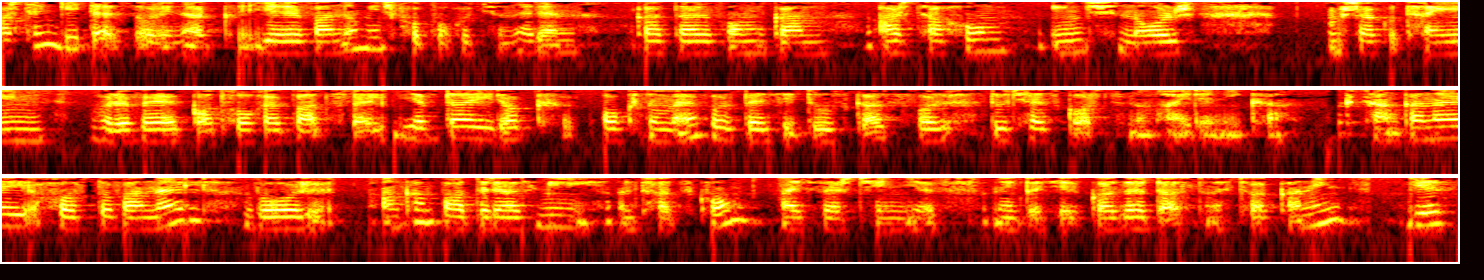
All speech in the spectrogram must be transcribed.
արդեն գիտես, օրինակ Երևանում ինչ փոփոխություններ են կատարվում կամ Արցախում ինչ նոր մշակութային որևէ կոթող է բացվել եւ դա իրոք օգնում է որպեսզի դու զգաս որ դու չես կորցնում հայրենիքը Կցանկանայի խոստովանել, որ անգամ պատերազմի ընթացքում, այս վերջին եւ նույնպես 2016 թվականին, ես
